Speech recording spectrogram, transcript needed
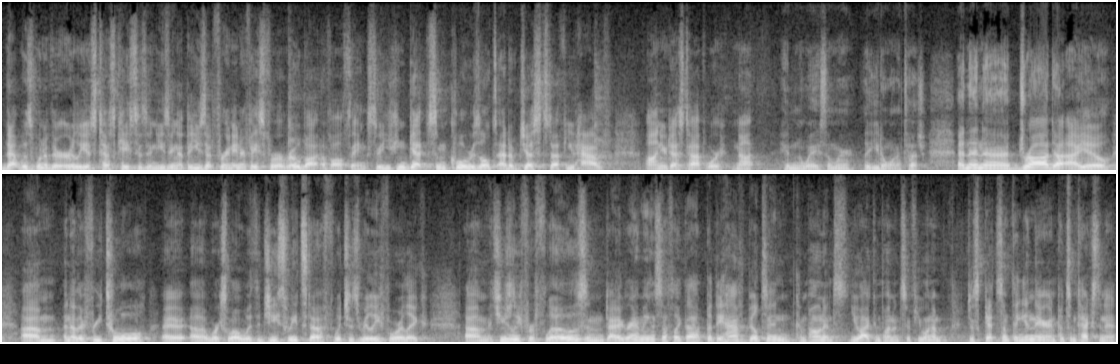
that was one of their earliest test cases in using that. They use that for an interface for a robot of all things. So you can get some cool results out of just stuff you have on your desktop or not hidden away somewhere that you don't want to touch. And then uh, draw.io, um, another free tool, uh, uh, works well with the G Suite stuff, which is really for like, um, it's usually for flows and diagramming and stuff like that, but they have built-in components, UI components, if you want to just get something in there and put some text in it,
